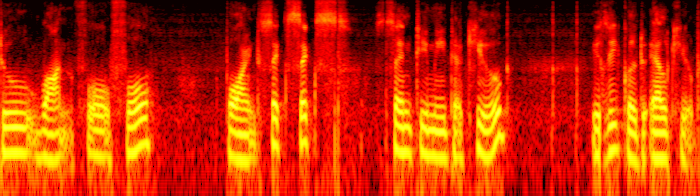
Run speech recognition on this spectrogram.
2144.66 centimeter cube is equal to L cube.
